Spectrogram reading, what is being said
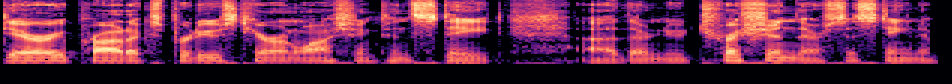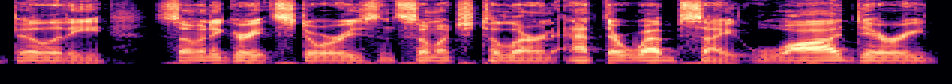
dairy products produced here in Washington State, uh, their nutrition, their sustainability. So many great stories and so much to learn at their website, wadairy.org.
